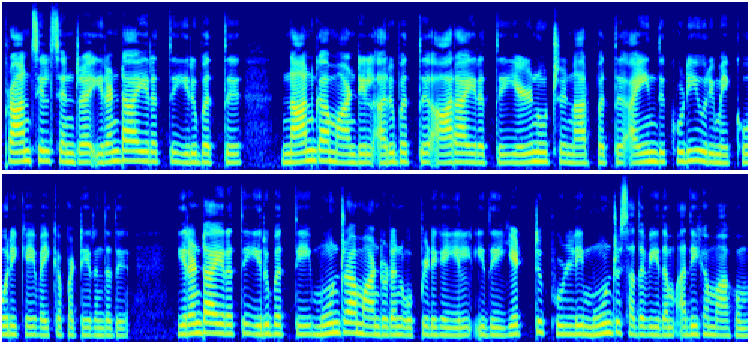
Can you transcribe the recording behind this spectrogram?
பிரான்சில் சென்ற இரண்டாயிரத்து இருபத்து நான்காம் ஆண்டில் அறுபத்து ஆறாயிரத்து எழுநூற்று நாற்பத்து ஐந்து குடியுரிமை கோரிக்கை வைக்கப்பட்டிருந்தது. இரண்டாயிரத்து இருபத்தி மூன்றாம் ஆண்டுடன் ஒப்பிடுகையில் இது எட்டு புள்ளி மூன்று சதவீதம் அதிகமாகும்.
